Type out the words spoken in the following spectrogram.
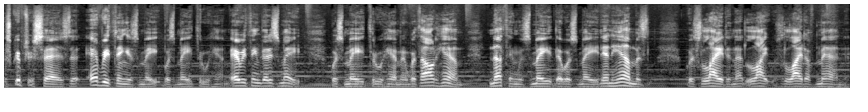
The scripture says that everything is made was made through him. Everything that is made was made through him. And without him, nothing was made that was made. In him is, was light, and that light was the light of men.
